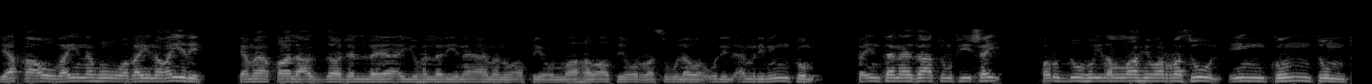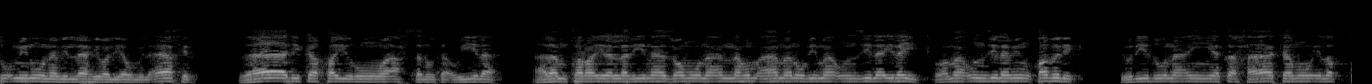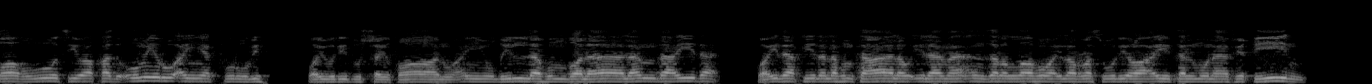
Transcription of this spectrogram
يقع بينه وبين غيره. كما قال عز وجل يا أيها الذين آمنوا أطيعوا الله وأطيعوا الرسول وأولي الأمر منكم. فإن تنازعتم في شيء فردوه إلى الله والرسول إن كنتم تؤمنون بالله واليوم الآخر. ذلك خير وأحسن تأويلا. ألم تر إلى الذين يزعمون أنهم آمنوا بما أنزل إليك وما أنزل من قبلك؟ يريدون أن يتحاكموا إلى الطاغوت وقد أمروا أن يكفروا به. ويريد الشيطان أن يضلهم ضلالا بعيدا. وإذا قيل لهم تعالوا إلى ما أنزل الله وإلى الرسول رأيت المنافقين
